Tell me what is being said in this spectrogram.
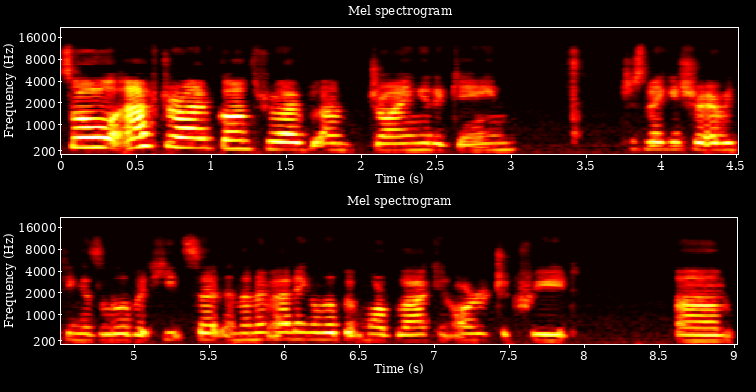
So after I've gone through, i am drying it again, just making sure everything is a little bit heat set, and then I'm adding a little bit more black in order to create um,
